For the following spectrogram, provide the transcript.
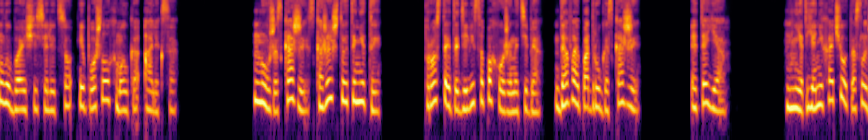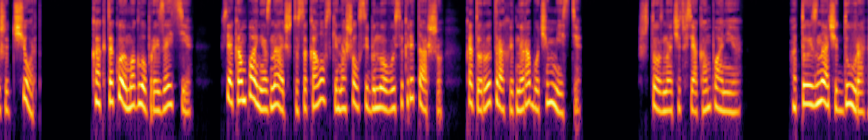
улыбающееся лицо и пошлая ухмылка Алекса. «Ну же, скажи, скажи, что это не ты. Просто эта девица похожа на тебя. Давай, подруга, скажи». «Это я», нет, я не хочу это слышать, чёрт. Как такое могло произойти? Вся компания знает, что Соколовский нашел себе новую секретаршу, которую трахает на рабочем месте. Что значит вся компания? А то и значит, дура,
